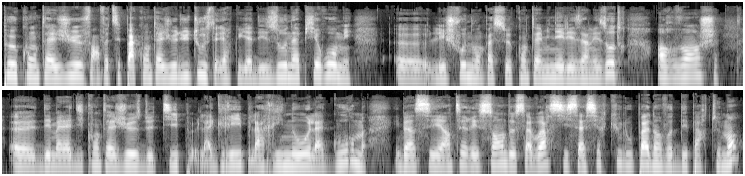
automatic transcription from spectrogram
peu contagieux, enfin en fait c'est pas contagieux du tout, c'est-à-dire qu'il y a des zones à pyro, mais euh, les chevaux ne vont pas se contaminer les uns les autres. En revanche, euh, des maladies contagieuses de type la grippe, la rhino, la gourme, eh bien c'est intéressant de savoir si ça circule ou pas dans votre département.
